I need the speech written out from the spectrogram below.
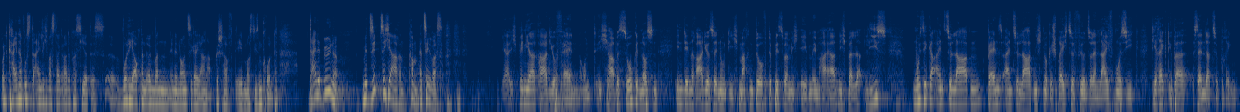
und keiner wusste eigentlich, was da gerade passiert ist. Äh, Wurde ja auch dann irgendwann in den 90er Jahren abgeschafft, eben aus diesem Grund. Deine Bühne mit 70 Jahren, komm, erzähl was. Ja, ich bin ja Radiofan und ich habe es so genossen in den Radiosendungen, die ich machen durfte, bis man mich eben im HR nicht mehr ließ, Musiker einzuladen, Bands einzuladen, nicht nur Gespräch zu führen, sondern Live-Musik direkt über Sender zu bringen.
